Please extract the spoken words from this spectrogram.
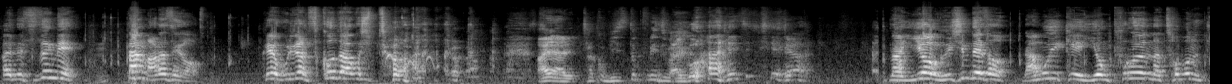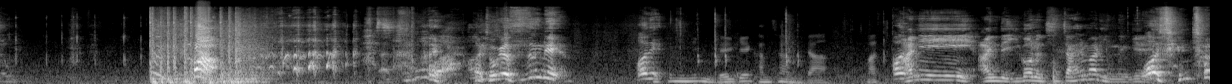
아 근데 선생님 딱 말하세요 그냥 우리랑 스쿼드 하고 싶죠 아니 아니 자꾸 미스트 뿌리지 말고. 아니 진짜야 나이 형 의심돼서 나무 위키에 이 형 프로였나 쳐보는 중 아! 죽은 거야? 아 저기요 스승님 아니 님 4개 감사합니다. 맞 아니. 아니 근데 이거는 진짜 할 말이 있는 게. 아 진짜.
